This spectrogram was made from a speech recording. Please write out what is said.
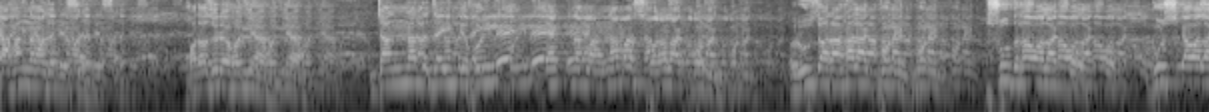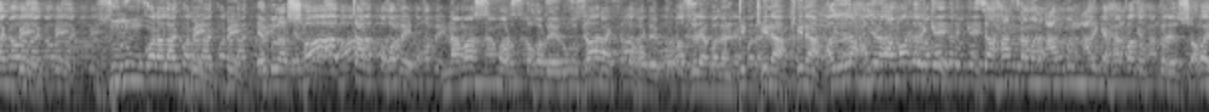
জাহান নামে যেতে চাই? কথা জুড়ে হন না। যাইতে হইলে এক নামাজ পড়া রোজা রাখা লাগবো সুদ খাওয়া লাগবে, ঘুষ খাওয়া লাগবে, জুলুম করা লাগবে, এগুলা সব চালতে হবে, নামাজ পড়তে হবে, রোজা রাখতে হবে, কথা জুড়ে বলেন, ঠিক কিনা? কিনা আল্লাহ আমাদেরকে নামার আগুন থেকে হেফাজত করে সবাই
